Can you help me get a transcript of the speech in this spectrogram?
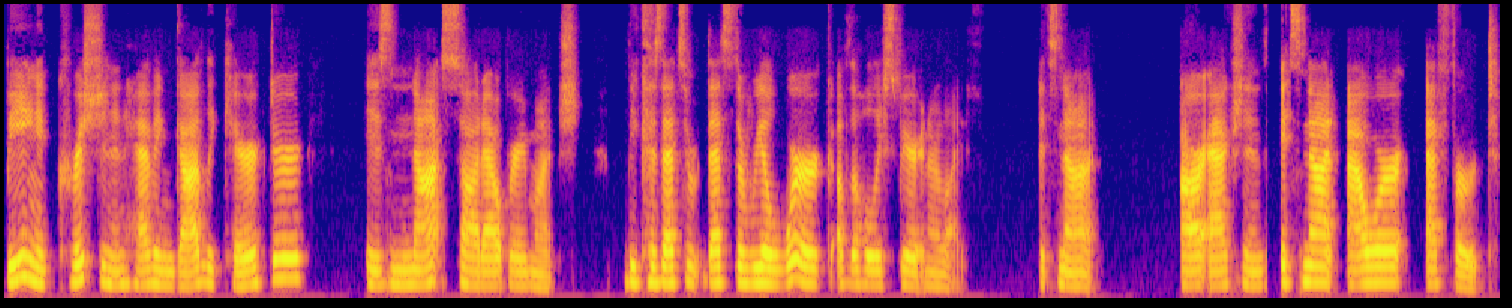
being a christian and having godly character is not sought out very much because that's that's the real work of the holy spirit in our life. It's not our actions it's not our effort.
